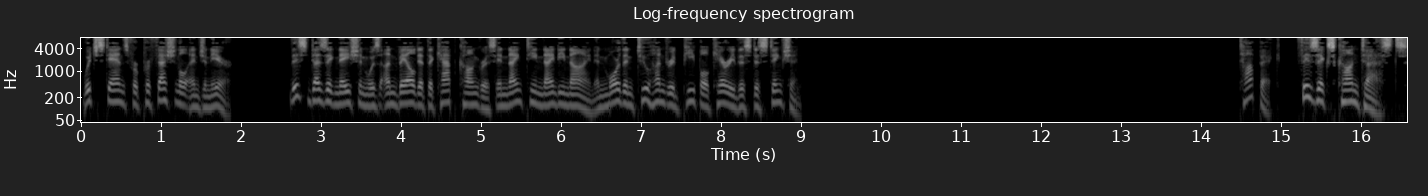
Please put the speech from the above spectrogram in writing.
which stands for Professional Engineer. This designation was unveiled at the CAP Congress in 1999 and more than 200 people carry this distinction. Physics contests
